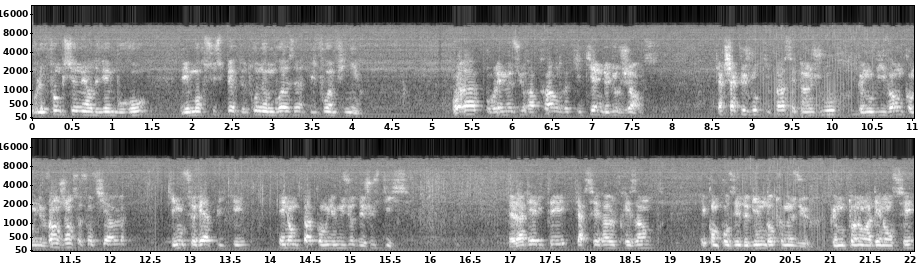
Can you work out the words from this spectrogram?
où le fonctionnaire devient bourreau, les morts suspectes trop nombreuses, il faut en finir. Voilà pour les mesures à prendre qui tiennent de l'urgence. Car chaque jour qui passe est un jour que nous vivons comme une vengeance sociale qui nous serait appliquée et non pas comme une mesure de justice. Et la réalité carcérale présente est composée de bien d'autres mesures que nous tenons à dénoncer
